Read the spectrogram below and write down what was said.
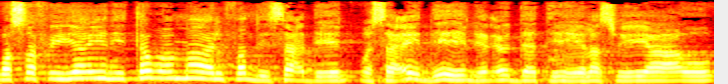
wasafiyayni tawama alfadli sacdin wasaciidin id cudati lasfiyaau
